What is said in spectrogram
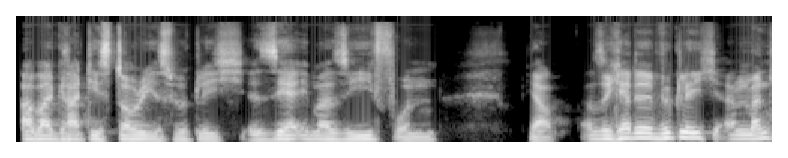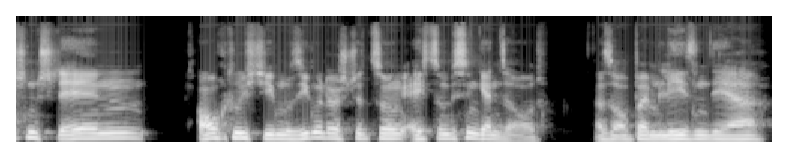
Aber gerade die Story ist wirklich sehr immersiv und ja, also ich hatte wirklich an manchen Stellen auch durch die Musikunterstützung echt so ein bisschen Gänsehaut. Also auch beim Lesen der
